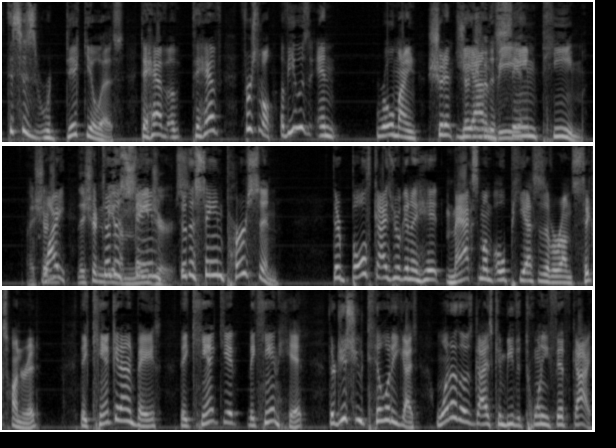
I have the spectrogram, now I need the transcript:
this is ridiculous to have a, to have. First of all, Aviles and Romine shouldn't, be Shouldn't on the be- same team. They shouldn't- Why they shouldn't they're be in the same, majors. They're the same person. They're both guys who are going to hit maximum OPSs of around 600. They can't get on base. They can't get. They can't hit. They're just utility guys. One of those guys can be the 25th guy.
